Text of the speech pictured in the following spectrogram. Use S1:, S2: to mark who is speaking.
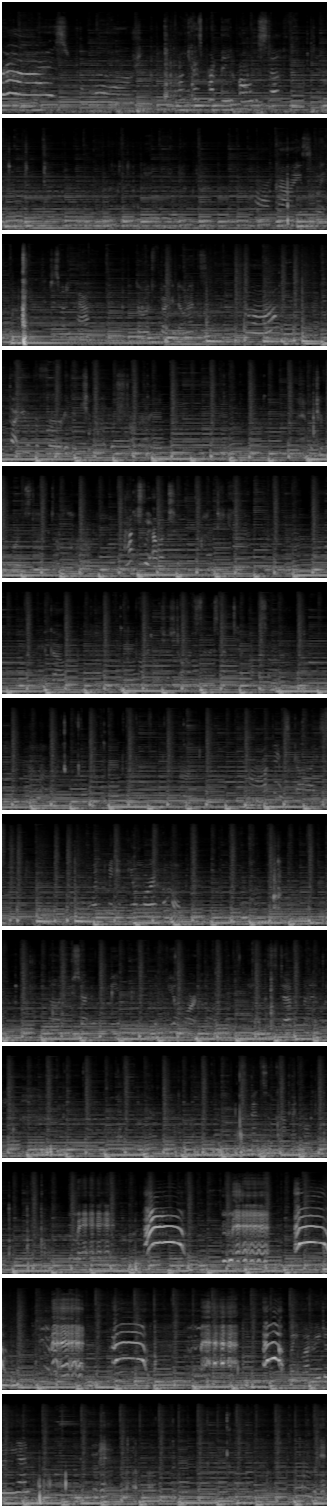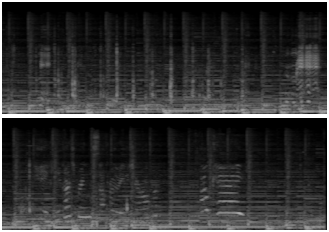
S1: Surprise! Oh, you guys brought in all the stuff? Oh, guys. Wait, just what do you have?
S2: Donuts, Dunkin' Donuts.
S1: Aw. Thought you would prefer either chocolate or strawberry.
S2: Whichever one's left, I'll have.
S1: Actually, I want two. Meh.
